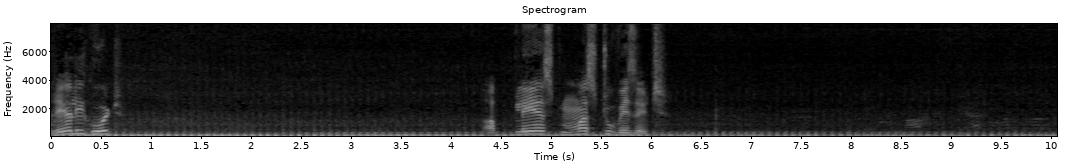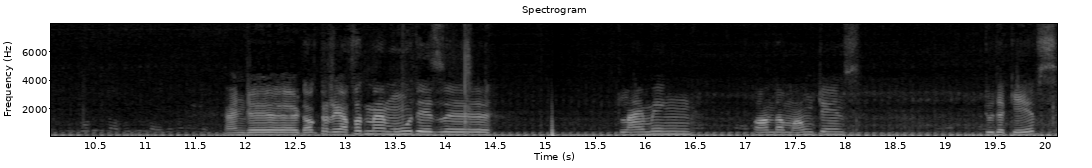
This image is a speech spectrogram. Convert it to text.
really good. A place must to visit. And uh, Dr. Riafat Mahmood is uh, climbing on the mountains to the caves.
